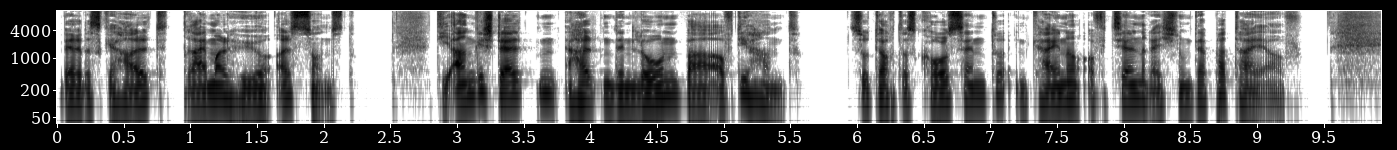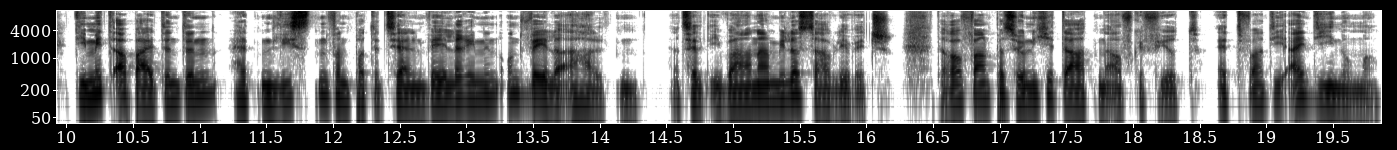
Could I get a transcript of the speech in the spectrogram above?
wäre das Gehalt dreimal höher als sonst. Die Angestellten erhalten den Lohn bar auf die Hand. So taucht das Callcenter in keiner offiziellen Rechnung der Partei auf. Die Mitarbeitenden hätten Listen von potenziellen Wählerinnen und Wähler erhalten, erzählt Ivana Milosavljevic. Darauf waren persönliche Daten aufgeführt, etwa die ID-Nummer.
